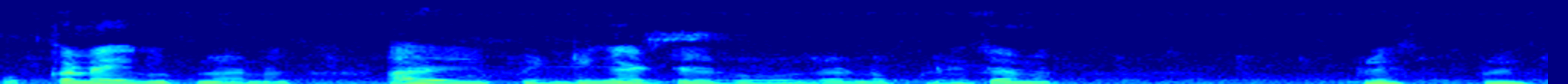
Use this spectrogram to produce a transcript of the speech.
ఒక్క లైగుతున్నాను అది పెయింటింగ్ అయితే అన్న ప్లీజ్ అన్న. Please please.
